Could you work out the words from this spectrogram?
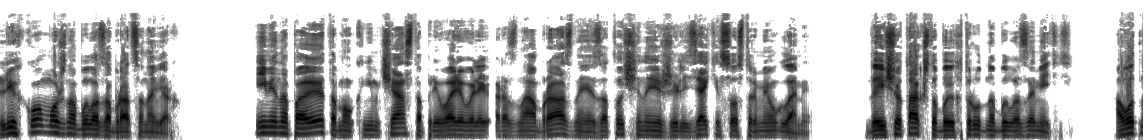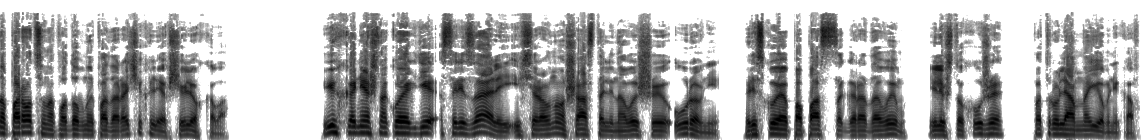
легко можно было забраться наверх. Именно поэтому к ним часто приваривали разнообразные заточенные железяки с острыми углами. Да еще так, чтобы их трудно было заметить. А вот напороться на подобный подарочек легче легкого. Их, конечно, кое-где срезали и все равно шастали на высшие уровни, рискуя попасться городовым или, что хуже, патрулям наемников,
